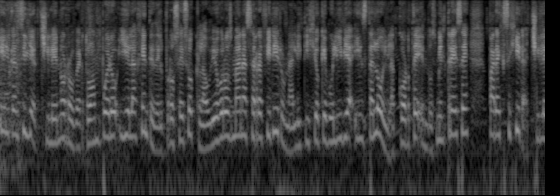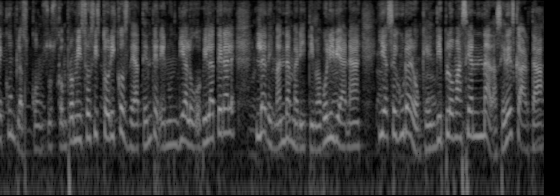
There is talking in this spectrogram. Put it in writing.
El canciller chileno Roberto Ampuero y el agente del proceso Claudio Grossman se refirieron al litigio que Bolivia instaló en la Corte en 2013 para exigir a Chile cumpla con sus compromisos históricos de atender en un diálogo bilateral la demanda marítima boliviana y aseguraron que en diplomacia nada se descarta,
